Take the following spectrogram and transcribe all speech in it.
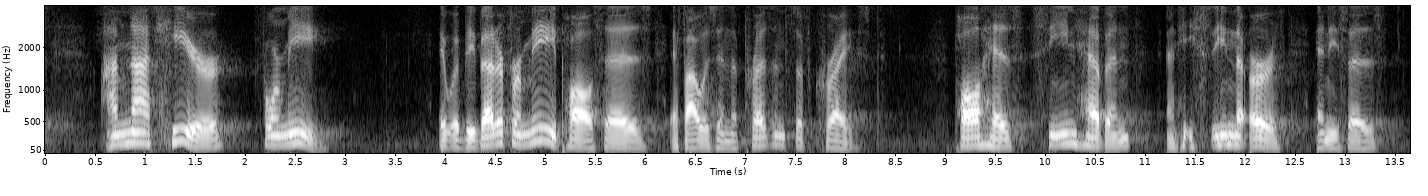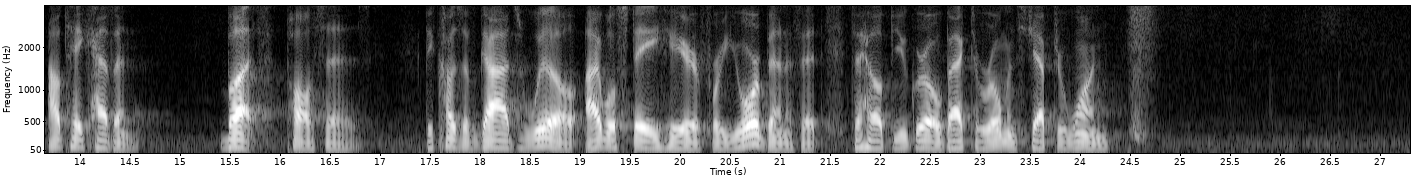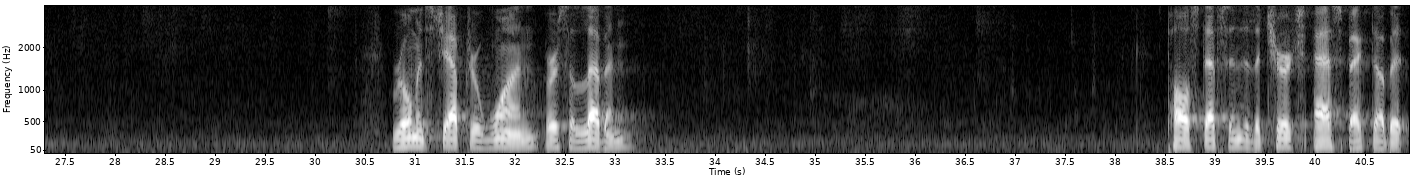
I'm not here for me. It would be better for me, Paul says, if I was in the presence of Christ. Paul has seen heaven and he's seen the earth and he says, I'll take heaven. But, Paul says, because of God's will, I will stay here for your benefit to help you grow. Back to Romans chapter 1. Romans chapter 1, verse 11. Paul steps into the church aspect of it,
